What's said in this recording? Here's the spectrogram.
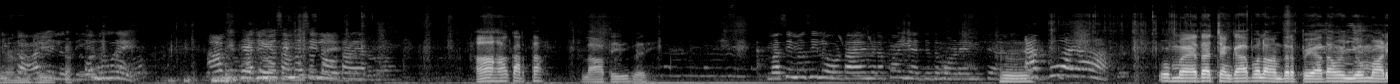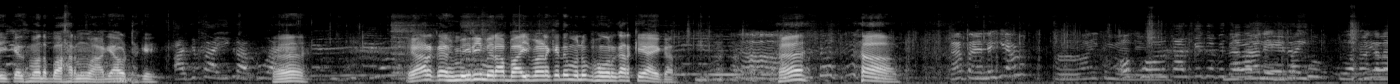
ਇੱਕ ਆ ਲੈ ਲੈਂਦੀ ਉਹ ਨੂਰੇ ਆ ਕਿੱਥੇ ਜੀ ਮਸੀ ਮਸੀ ਲੋਟ ਆਇਆ। ਹਾਂ ਹਾਂ ਕਰਤਾ। ਲਾਤੇ ਇਹਦੇ ਪੈਸੇ। ਮਸੀ ਮਸੀ ਲੋਟ ਆਇਆ ਮੇਰਾ ਭਾਈ ਅੱਜ ਦਿਵਾਉਣੇ ਨਹੀਂ ਤੇ ਕਾਬੂ ਆਇਆ। ਉਹ ਮੈਂ ਤਾਂ ਚੰਗਾ ਭਲਾ ਅੰਦਰ ਪਿਆ ਤਾਂ ਉਈਓ ਮਾੜੀ ਕਿਸਮਤ ਬਾਹਰ ਨੂੰ ਆ ਗਿਆ ਉੱਠ ਕੇ। ਅੱਜ ਭਾਈ ਕਾਬੂ ਆਇਆ ਹੈਂ? ਯਾਰ ਕਸ਼ਮੀਰੀ ਮੇਰਾ ਬਾਈ ਬਣ ਕੇ ਤੇ ਮੈਨੂੰ ਫੋਨ ਕਰਕੇ ਆਏ ਕਰ। ਹੈ? ਹਾਂ। ਆ ਪਹਿਲੇ ਹੀ ਆ। ਹਾਂ ਇੱਕ ਮੈਂ ਉਹ ਫੋਨ ਕਰਕੇ ਤੇ ਲਈ ਦੇ ਭਾਈ, ਤੂੰ ਆਪਣਾ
